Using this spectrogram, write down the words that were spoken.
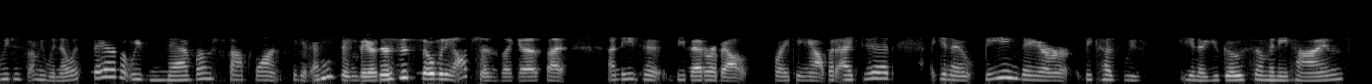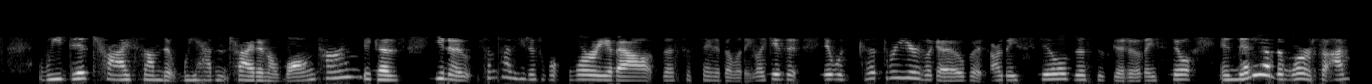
we just. I mean, we know it's there, but we've never stopped once to get anything there. There's just so many options. I guess I I need to be better about breaking out. But I did, you know, being there because we've, you know, you go so many times. We did try some that we hadn't tried in a long time because you know, sometimes you just w- worry about the sustainability. Like, is it, it was good three years ago, but are they still just as good? Are they still, and many of them were. So I'm,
